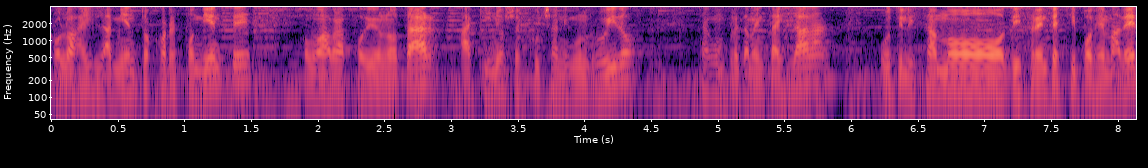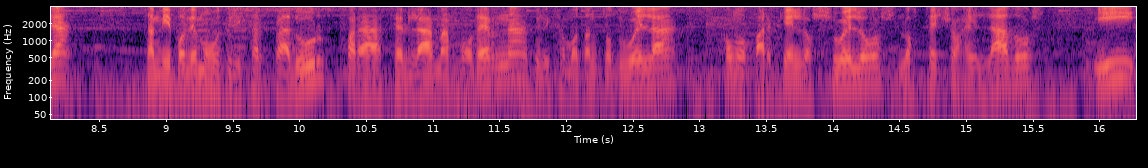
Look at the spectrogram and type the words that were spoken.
con los aislamientos correspondientes, como habrás podido notar, aquí no se escucha ningún ruido está completamente aislada. Utilizamos diferentes tipos de madera. También podemos utilizar pladur para hacerla más moderna. Utilizamos tanto duela como parqué en los suelos, los techos aislados y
